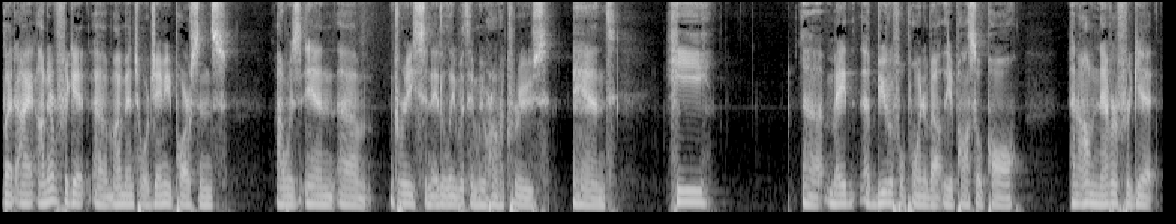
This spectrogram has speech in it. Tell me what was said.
But I, I'll never forget uh, my mentor, Jamie Parsons. I was in um, Greece and Italy with him. We were on a cruise, and he uh, made a beautiful point about the Apostle Paul. And I'll never forget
